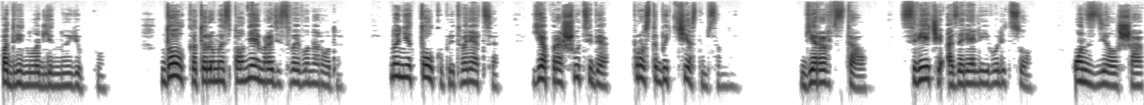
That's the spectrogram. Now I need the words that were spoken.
подвинула длинную юбку. «Долг, который мы исполняем ради своего народа. Но нет толку притворяться. Я прошу тебя просто быть честным со мной. Герард встал. Свечи озаряли его лицо. Он сделал шаг,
